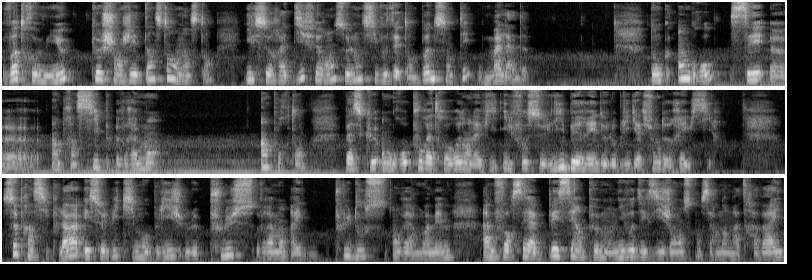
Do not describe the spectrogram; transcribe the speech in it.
Votre mieux peut changer d'instant en instant, il sera différent selon si vous êtes en bonne santé ou malade. Donc en gros, c'est euh, un principe vraiment important parce que en gros, pour être heureux dans la vie, il faut se libérer de l'obligation de réussir. Ce principe-là est celui qui m'oblige le plus vraiment à être plus douce envers moi-même, à me forcer à baisser un peu mon niveau d'exigence concernant ma travail,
